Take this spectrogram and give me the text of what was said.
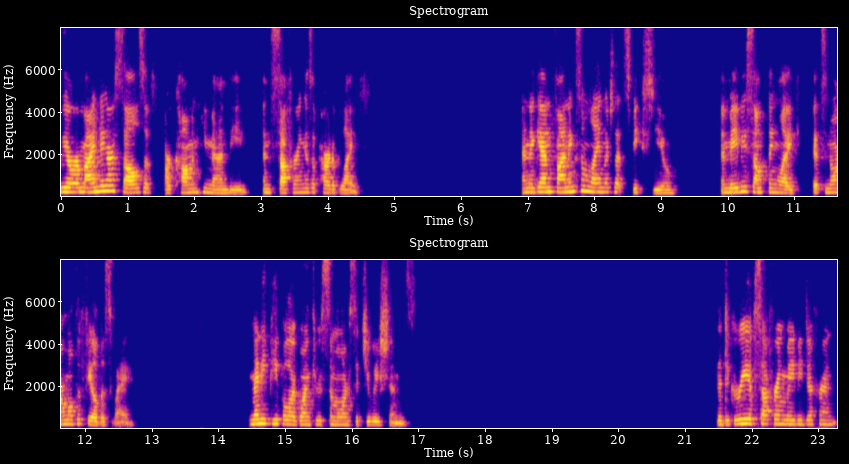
we are reminding ourselves of our common humanity and suffering is a part of life. And again, finding some language that speaks to you, and maybe something like, it's normal to feel this way. Many people are going through similar situations. The degree of suffering may be different,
